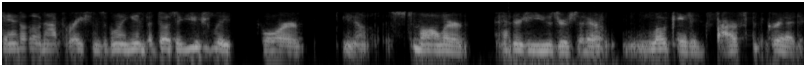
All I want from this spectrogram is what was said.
standalone operations going in, but those are usually for you know smaller energy users that are located far from the grid,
